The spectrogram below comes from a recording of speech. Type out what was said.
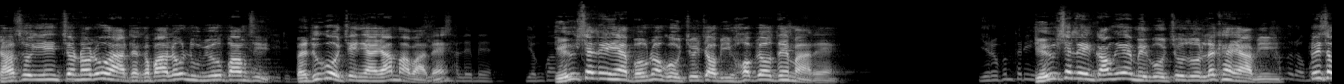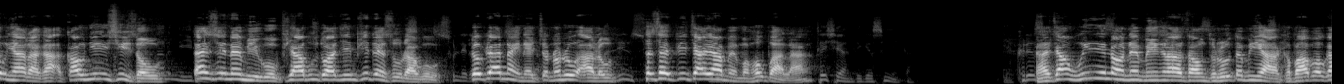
။ဒါဆိုရင်ကျွန်တော်တို့ဟာတကမ္ဘာလုံးလူမျိုးပေါင်းစီဘယ်သူကိုကြင်ညာရမှာပါလဲ။ယေရုရှလင်ရဲ့ဘုံတော်ကိုကြွေးကြော်ပြီးဟောပြောသင့်ပါတယ်။ယေရုရှလင်ကောင်းကင်အမေကိုကြိုဆိုလက်ခံရပြီးတွေ့ဆုံရတာကအကောင်းကြီးအရှိဆုံးတန်ရှင်တဲ့မြေကိုဖျားပူးသွားခြင်းဖြစ်တယ်ဆိုတာကိုပြောပြနိုင်တဲ့ကျွန်တော်တို့အားလုံးဆက်ဆက်ပြကြရမယ်မဟုတ်ပါလား။ ။ဒါကြောင့်ဝိညာဉ်တော်နဲ့မင်္ဂလာဆောင်သူတို့သမီးဟာကဘာပေါ်က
